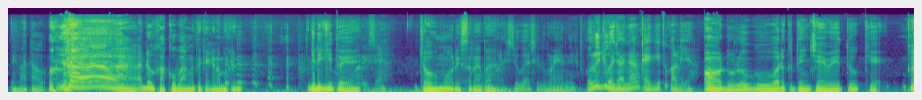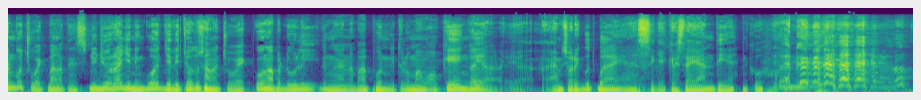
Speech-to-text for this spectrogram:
Eh nggak tahu. Ya, aduh kaku banget ya kayak kena kering. Jadi gitu ya, ya. Cowok humoris ternyata. Humoris juga sih lumayan ya. Oh, lu juga jangan kayak gitu kali ya? Oh dulu gua deketin cewek itu kayak kan gue cuek banget nih. Jujur aja nih gue jadi cowok tuh sangat cuek. Gue nggak peduli dengan apa pun gitu. Lo mau oke enggak ya, ya I'm sorry goodbye. Asik ya Krisdayanti ya. Aku waduh.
